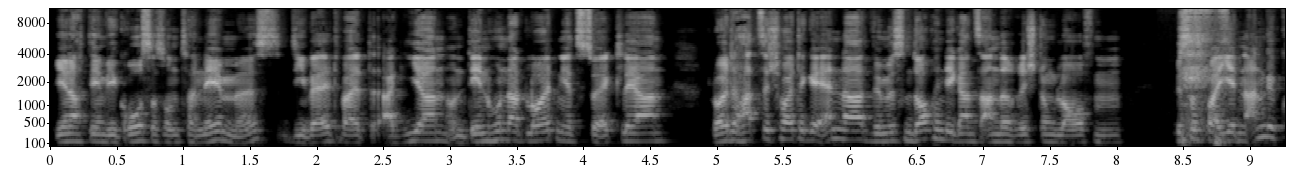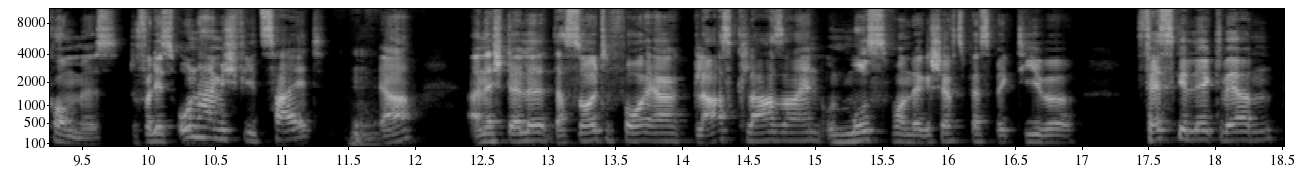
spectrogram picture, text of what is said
je nachdem, wie groß das Unternehmen ist, die weltweit agieren und den 100 Leuten jetzt zu erklären, Leute, hat sich heute geändert, wir müssen doch in die ganz andere Richtung laufen bis das bei jedem angekommen ist. Du verlierst unheimlich viel Zeit, mhm. ja, an der Stelle. Das sollte vorher glasklar sein und muss von der Geschäftsperspektive festgelegt werden.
